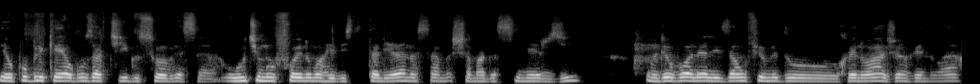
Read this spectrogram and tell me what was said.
eu publiquei alguns artigos sobre essa. O último foi numa revista italiana chamada Sinergie, onde eu vou analisar um filme do Renoir, Jean Renoir,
